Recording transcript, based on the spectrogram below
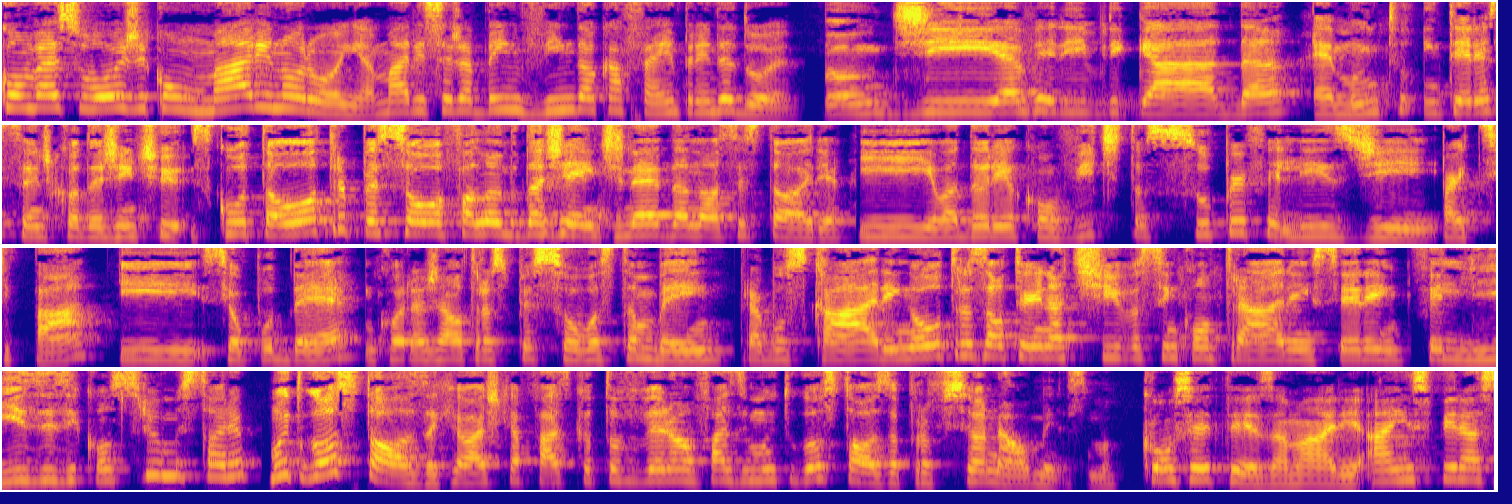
Converso hoje com Mari Noronha. Mari, seja bem-vinda ao Café Empreendedor. Bom dia, Veri, obrigada. É muito interessante quando a gente escuta outra pessoa falando da gente, né, da nossa história. E eu adorei o convite, tô super feliz de participar e se eu puder, encorajar outras pessoas também para buscarem outras alternativas, se encontrarem, serem felizes e construir uma história muito gostosa, que eu acho que a fase que eu tô vivendo é uma fase muito gostosa, profissional mesmo. Com certeza, Mari. A inspiração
